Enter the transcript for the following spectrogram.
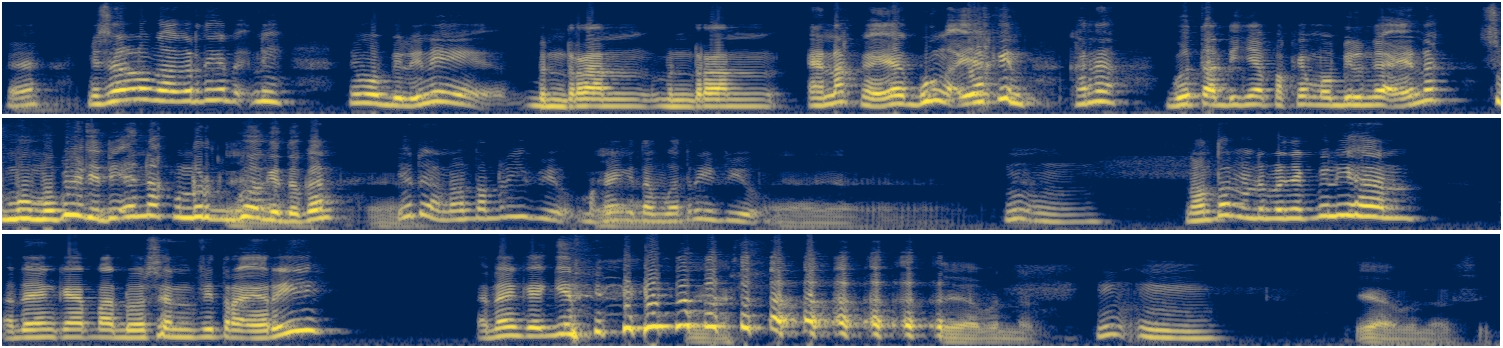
Ya, misalnya lu nggak ngerti nih, ini mobil ini beneran beneran enak nggak ya? Gue nggak yakin karena gue tadinya pakai mobil nggak enak, semua mobil jadi enak menurut gue Iya, gitu kan? iya. Ya udah nonton review, makanya Iya, kita buat review. Ya, ya, ya. Mm-mm. Nonton ada banyak pilihan. Ada yang kayak Pak dosen Fitra Eri, ada yang kayak gini. Iya. Iya benar. Mm-mm. Iya benar sih.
